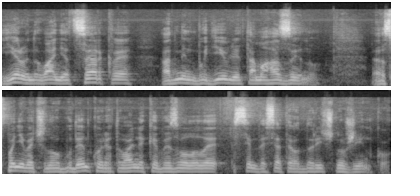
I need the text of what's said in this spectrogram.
Є руйнування церкви, адмінбудівлі та магазину. З понівеченого будинку рятувальники визволили 71-річну жінку.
